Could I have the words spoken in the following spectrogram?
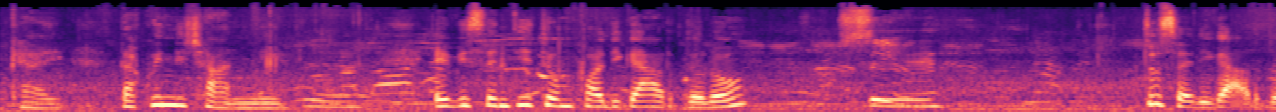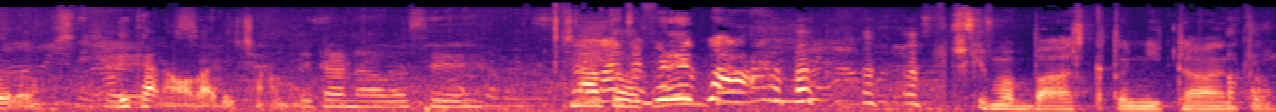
Ok, da 15 anni. E vi sentite un po' di Gardolo? Sì. Tu sei di Gardolo? Di Canova, diciamo. Di Canova, sì. Nato pure qua. Si chiama basket ogni tanto.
